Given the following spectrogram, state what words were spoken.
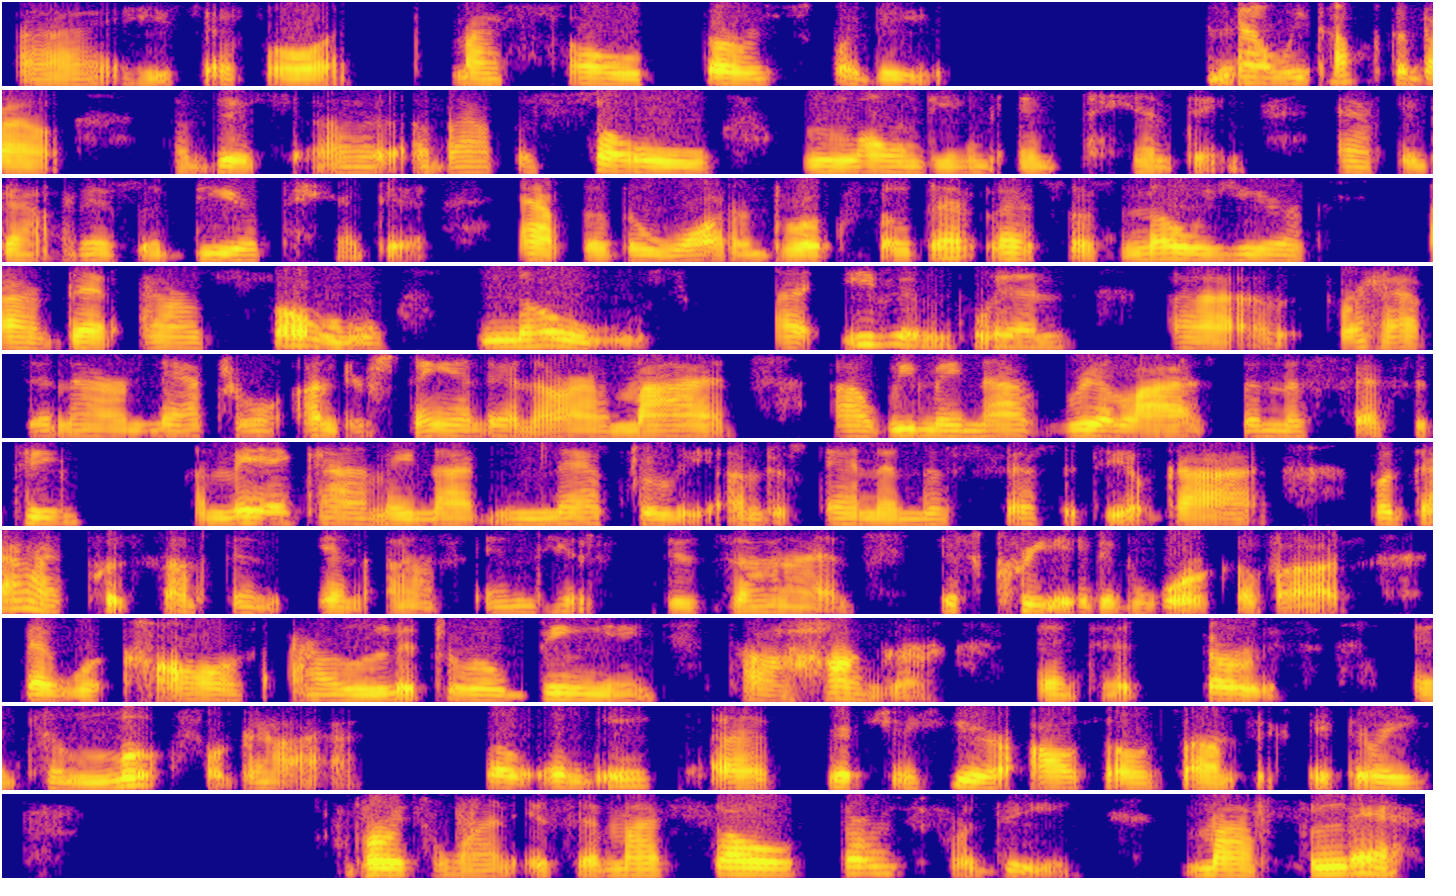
Uh, he said, For my soul thirsts for thee. Now, we talked about this, uh, about the soul longing and panting after God as a deer panted after the water brook. So that lets us know here uh, that our soul knows, uh, even when uh, perhaps in our natural understanding or our mind, uh, we may not realize the necessity. Uh, mankind may not naturally understand the necessity of God, but God put something in us in His design, His creative work of us that will cause our literal being to hunger and to thirst and to look for God. So in this uh, scripture here, also Psalm 63, verse 1, it said, My soul thirsts for thee, my flesh.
